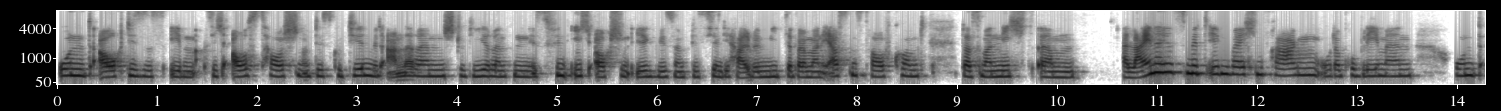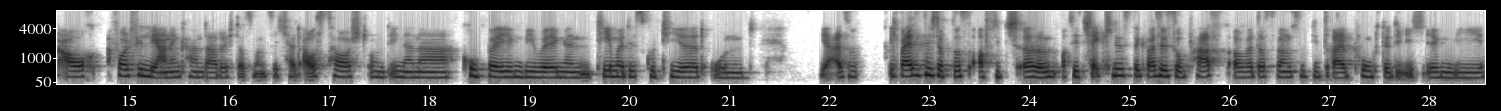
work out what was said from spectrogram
Und auch dieses eben sich austauschen und diskutieren mit anderen Studierenden ist, finde ich, auch schon irgendwie so ein bisschen die halbe Miete, weil man erstens drauf kommt, dass man nicht ähm, alleine ist mit irgendwelchen Fragen oder Problemen und auch voll viel lernen kann dadurch, dass man sich halt austauscht und in einer Gruppe irgendwie über irgendein Thema diskutiert und ja, also ich weiß jetzt nicht, ob das auf die, äh, auf die Checkliste quasi so passt, aber das waren so die drei Punkte, die ich irgendwie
